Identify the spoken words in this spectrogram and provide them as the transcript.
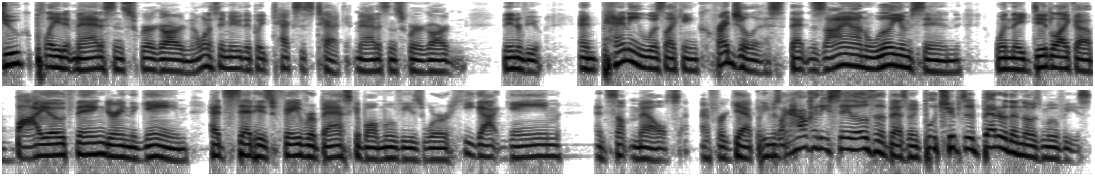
Duke played at Madison Square Garden. I want to say maybe they played Texas Tech at Madison Square Garden. The interview and Penny was like incredulous that Zion Williamson. When they did like a bio thing during the game, had said his favorite basketball movies were He Got Game and something else. I forget, but he was like, "How could he say those are the best movies? Blue Chips are better than those movies."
